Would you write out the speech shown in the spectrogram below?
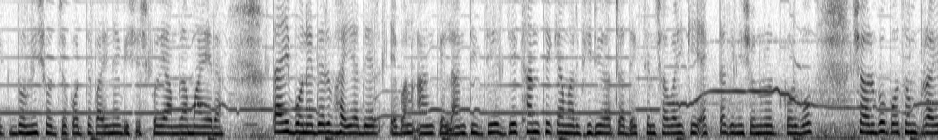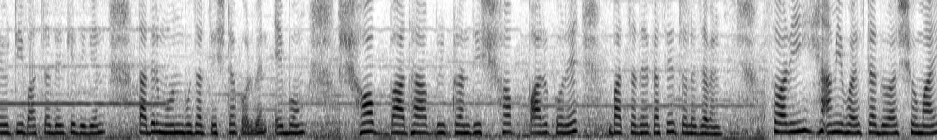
একদমই সহ্য করতে পারি না, বিশেষ করে আমরা মায়েরা। তাই বোনেদের, ভাইয়াদের এবং আঙ্কেল আন্টি যে যেখান থেকে আমার ভিডিওটা দেখছেন, সবাইকে একটা জিনিস অনুরোধ করব, সর্বপ্রথম প্রায়োরিটি বাচ্চাদেরকে দিবেন, তাদের মন বোঝার চেষ্টা করবেন এবং সব বাধা, বিভ্রান্তি সব পার করে বাচ্চাদের কাছে চলে যাবেন। সরি আমি ভয়েসটা দেওয়ার সময়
